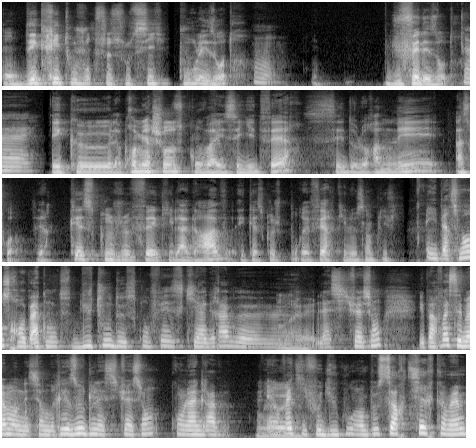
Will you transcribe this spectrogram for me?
qu'on décrit toujours ce souci pour les autres, du fait des autres Ouais. et que la première chose qu'on va essayer de faire, c'est de le ramener à soi. C'est-à-dire, qu'est-ce que je fais qui l'aggrave et qu'est-ce que je pourrais faire qui le simplifie? Et hyper souvent, on se rend pas compte du tout de ce qu'on fait, ce qui aggrave euh, Ouais. la situation. Et parfois, c'est même en essayant de résoudre la situation qu'on l'aggrave. Et en ouais. fait, il faut du coup un peu sortir quand même.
